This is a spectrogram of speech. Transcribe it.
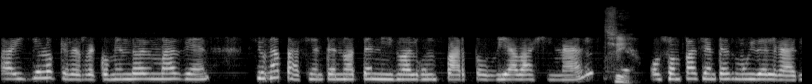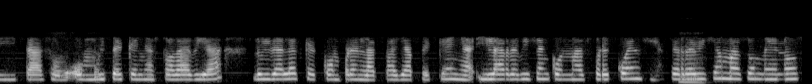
ahí yo lo que les recomiendo es más bien si una paciente no ha tenido algún parto vía vaginal sí. o son pacientes muy delgaditas o, muy pequeñas todavía, lo ideal es que compren la talla pequeña y la revisen con más frecuencia. Se revisa más o menos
